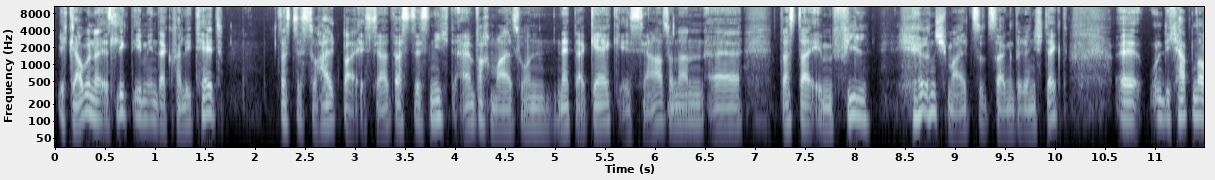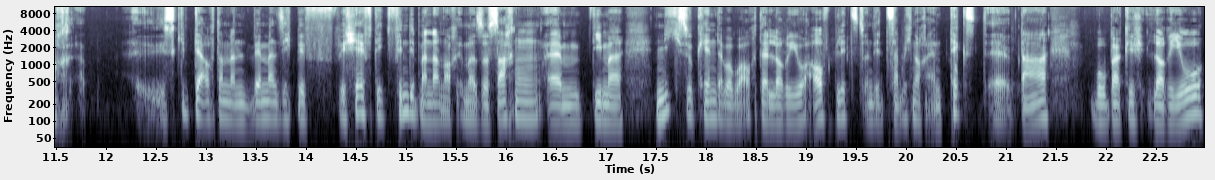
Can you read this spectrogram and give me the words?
Ich glaube nur, es liegt eben in der Qualität dass das so haltbar ist, ja, dass das nicht einfach mal so ein netter Gag ist, ja, sondern äh, dass da eben viel Hirnschmalz sozusagen drin steckt. Äh, und ich habe noch es gibt ja auch dann, wenn man sich beschäftigt, findet man dann auch immer so Sachen, ähm, die man nicht so kennt, aber wo auch der Loriot aufblitzt. Und jetzt habe ich noch einen Text äh, da, wo praktisch Loriot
